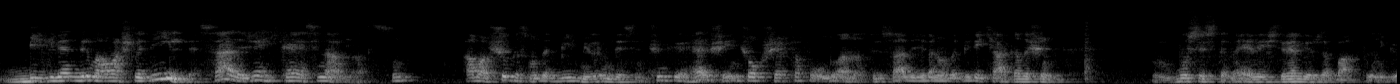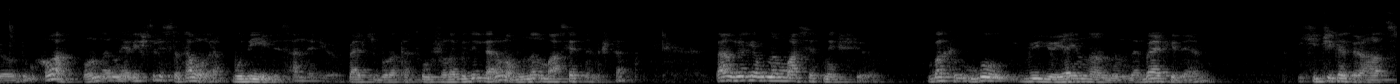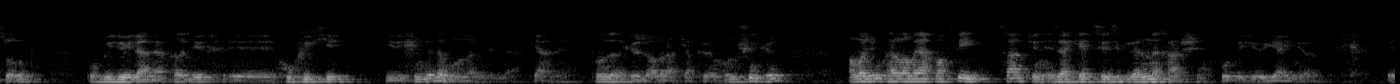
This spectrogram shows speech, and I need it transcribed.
bilgilendirme amaçlı değil de sadece hikayesini anlatsın. Ama şu kısmı da bilmiyorum desin. Çünkü her şeyin çok şeffaf olduğu anlatıyor. Sadece ben orada bir iki arkadaşın bu sisteme eleştirel gözle baktığını gördüm. Ama onların eleştirisi de tam olarak bu değildi zannediyorum. Belki buna takılmış olabilirler ama bundan bahsetmemişler. Ben özellikle bundan bahsetmek istiyorum. Bakın bu video yayınlandığında belki de ikinci kez rahatsız olup bu video ile alakalı bir e, hukuki girişimde de bulunabilirler. Bunu da göze alarak yapıyorum bunu. Çünkü amacım karalama yapmak değil. Sadece nezaketsizliklerine karşı bu videoyu yayınlıyorum. E,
